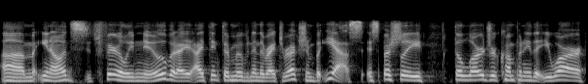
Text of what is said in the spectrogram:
Um, you know it's, it's fairly new but I, I think they're moving in the right direction. But yes especially the larger company that you are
